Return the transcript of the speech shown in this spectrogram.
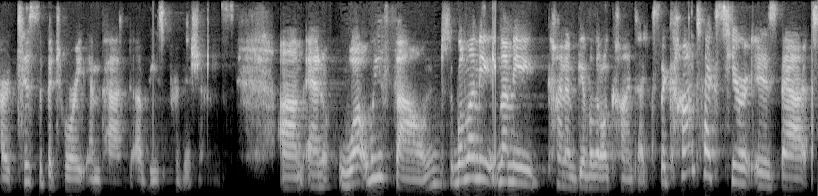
participatory impact of these provisions. Um, and what we found, well, let me, let me kind of give a little context. The context here is that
